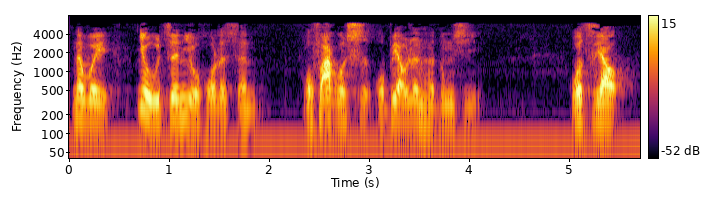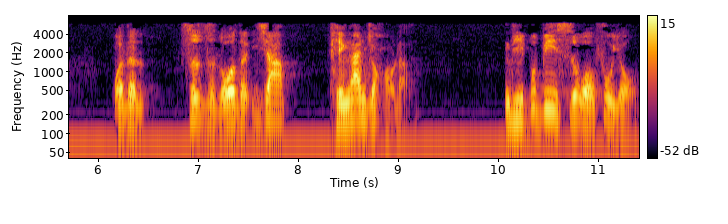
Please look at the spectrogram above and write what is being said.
那位又真又活的神。我发过誓，我不要任何东西，我只要我的侄子罗德一家平安就好了。你不必使我富有，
